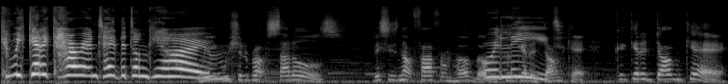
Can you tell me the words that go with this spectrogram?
Can we get a carrot and take the donkey home? we should have brought saddles. This is not far from home, though. Or we a could get a donkey. We could get a donkey.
